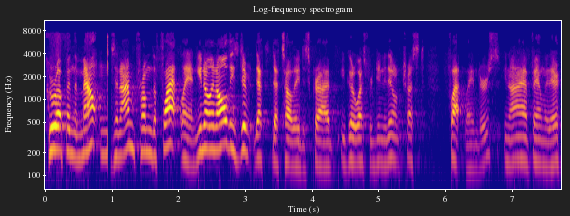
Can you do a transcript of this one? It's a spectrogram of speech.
grew up in the mountains, and I'm from the flatland. You know, and all these different. That's that's how they describe. You go to West Virginia, they don't trust flatlanders. You know, I have family there.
